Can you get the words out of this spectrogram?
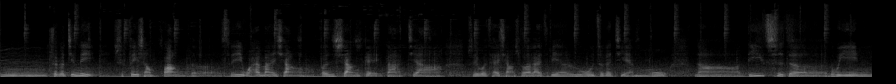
嗯，整个经历是非常棒的，所以我还蛮想分享给大家，所以我才想说来这边录这个节目。那第一次的录音，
